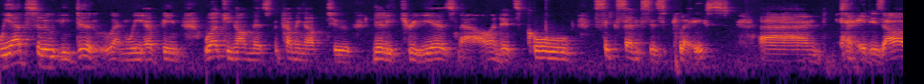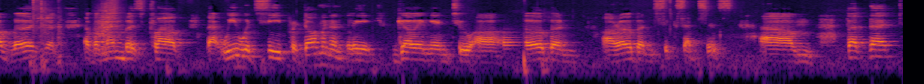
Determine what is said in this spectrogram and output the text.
we absolutely do, and we have been working on this for coming up to nearly three years now, and it's called Six Senses Place, and it is our version of a members club that we would see predominantly going into our urban, our urban Six Senses, um, but that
